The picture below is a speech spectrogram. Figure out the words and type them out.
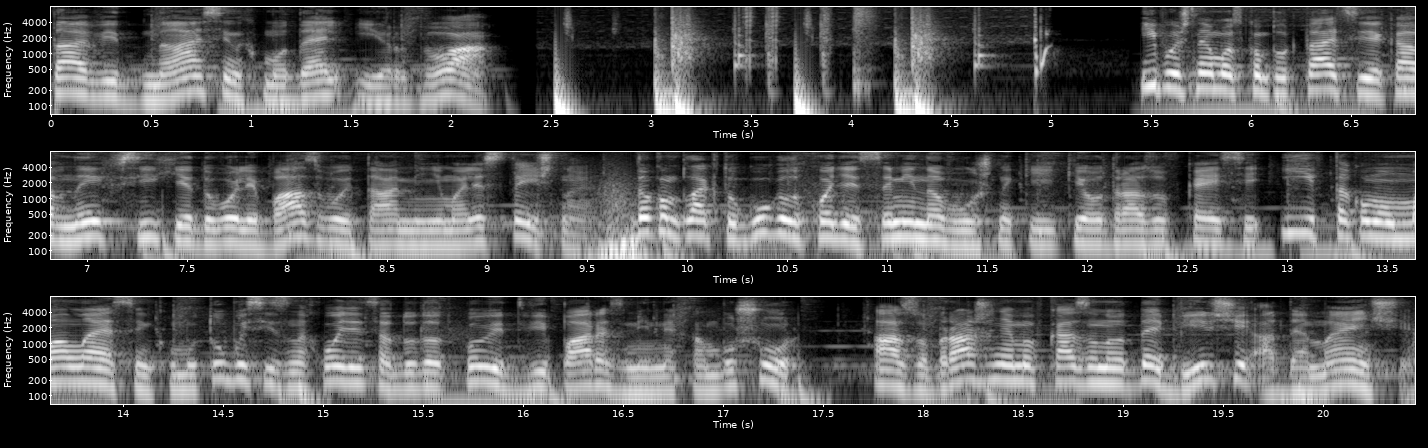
та від Nasing модель Ear 2. І почнемо з комплектації, яка в них всіх є доволі базовою та мінімалістичною. До комплекту Google входять самі навушники, які одразу в кейсі, і в такому малесенькому тубусі знаходяться додаткові дві пари змінних амбушур. А зображеннями вказано де більші, а де менші.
